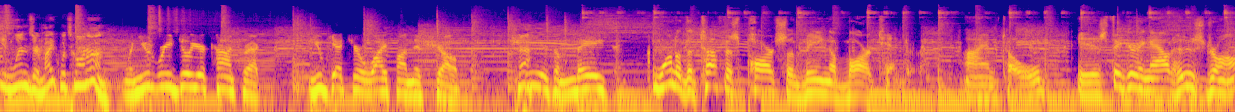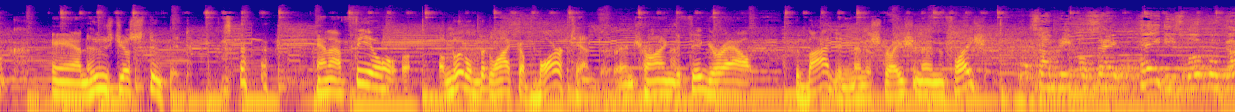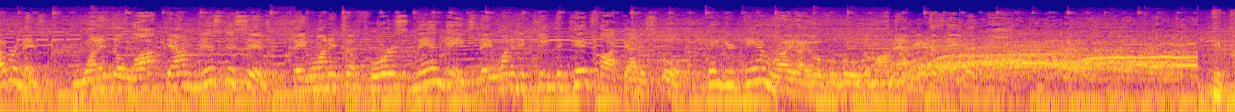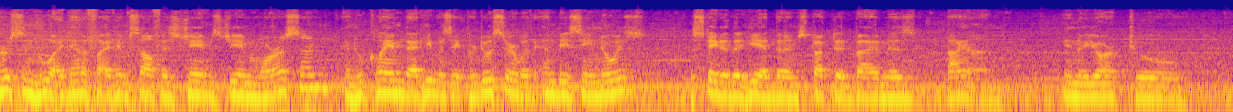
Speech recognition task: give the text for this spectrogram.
Mike in Windsor. Mike, what's going on? When you redo your contract, you get your wife on this show. She is amazing. One of the toughest parts of being a bartender, I am told, is figuring out who's drunk and who's just stupid. and I feel a little bit like a bartender in trying to figure out the Biden administration and inflation. Some people say, hey, these local governments wanted to lock down businesses. They wanted to force mandates. They wanted to keep the kids locked out of school. Yeah, you're damn right I overruled them on that because they were wrong. A person who identified himself as James J. Morrison and who claimed that he was a producer with NBC News stated that he had been instructed by Ms. Byon in New York to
